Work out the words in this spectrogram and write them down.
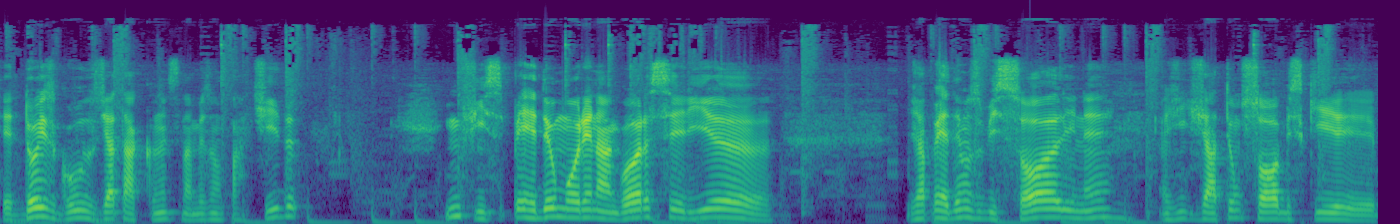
ter dois gols de atacantes na mesma partida. Enfim, se perder o Moreno agora seria. Já perdemos o Bissoli, né? A gente já tem um Sobis que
